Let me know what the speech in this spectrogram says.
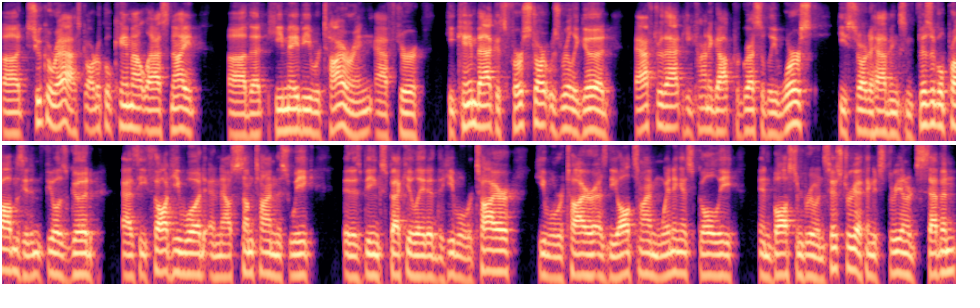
Uh, Tuukka Rask article came out last night uh, that he may be retiring after he came back. His first start was really good. After that, he kind of got progressively worse. He started having some physical problems. He didn't feel as good as he thought he would. And now, sometime this week, it is being speculated that he will retire. He will retire as the all time winningest goalie in Boston Bruins history. I think it's 307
